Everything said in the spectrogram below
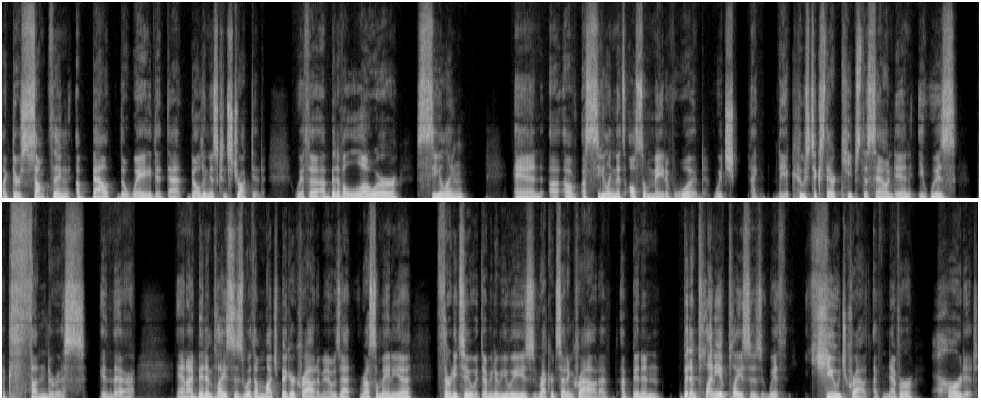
Like there's something about the way that that building is constructed with a, a bit of a lower ceiling and a, a, ceiling that's also made of wood, which like the acoustics there keeps the sound in. It was like thunderous in there. And I've been in places with a much bigger crowd. I mean, I was at WrestleMania 32 at WWE's record-setting crowd. I've I've been in been in plenty of places with huge crowds. I've never heard it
